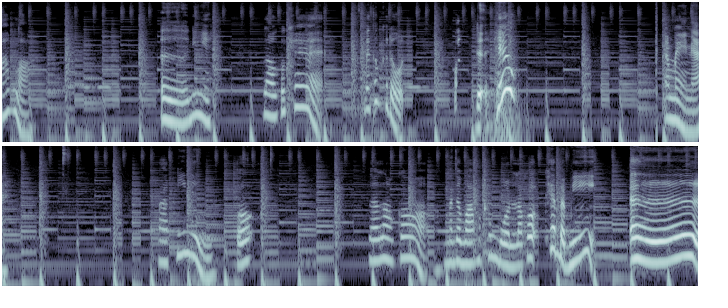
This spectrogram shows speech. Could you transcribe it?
าร์ปเหรอ เออ นี่ไง เราก็แค่ไม่ต้องกระโดด What the hell ทำไมนะวาร์ปนี่หนึ่งโป๊ะแล้วเราก็มันจะวาร์ปมาข้างบน แล้วก็แค่แบบนี้ เออ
